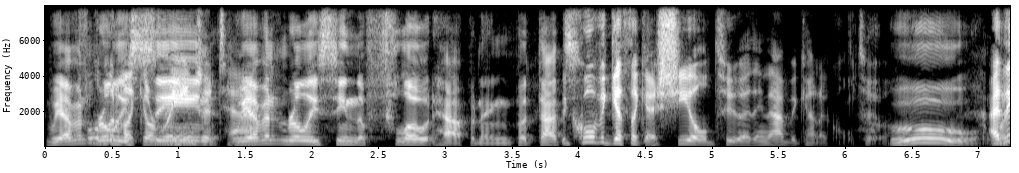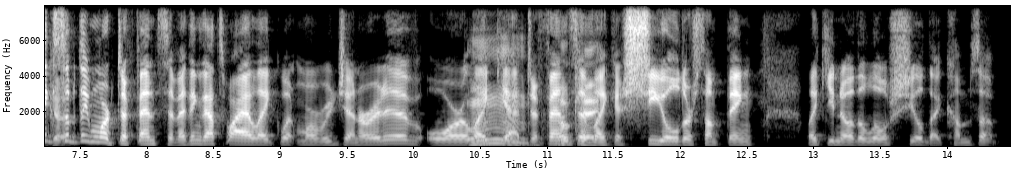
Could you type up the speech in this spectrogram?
we haven't really like a range seen attack. we haven't really seen the float happening, but It'd that's be cool if he gets like a shield too. I think that'd be kind of cool too. ooh. I think a- something more defensive. I think that's why I like went more regenerative or like yeah, Mm, defensive, okay. like a shield or something. Like you know the little shield that comes up.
